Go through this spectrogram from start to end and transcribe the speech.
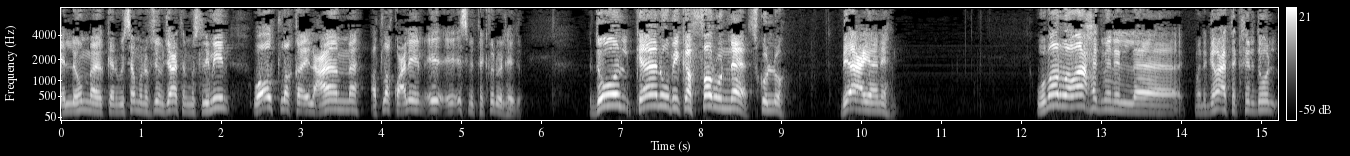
اللي هم كانوا بيسموا نفسهم جماعة المسلمين وأطلق العامة أطلقوا عليهم اسم التكفير والهجرة. دول كانوا بيكفروا الناس كلهم بأعيانهم. ومرة واحد من من الجماعة التكفير دول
